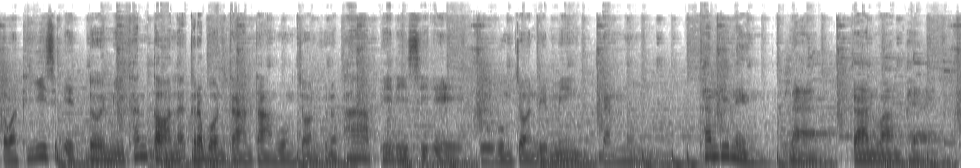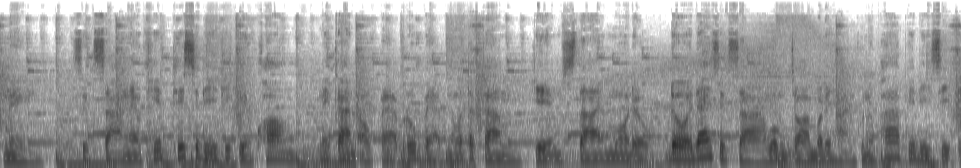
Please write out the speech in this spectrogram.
ตวรรษที่ 21 โดยมีขั้นตอนและกระบวนการตามวงจรคุณภาพ PDCA หรือวงจรดิมมิ่งดังนี้ ขั้นที่ 1 plan การวางแผน 1. ศึกษาแนวคิดทฤษฎีที่เกี่ยวข้อง ในการออกแบบรูปแบบนวัตกรรม Game Style Model โดยได้ศึกษาวงจรบริหารคุณภาพ PDCA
